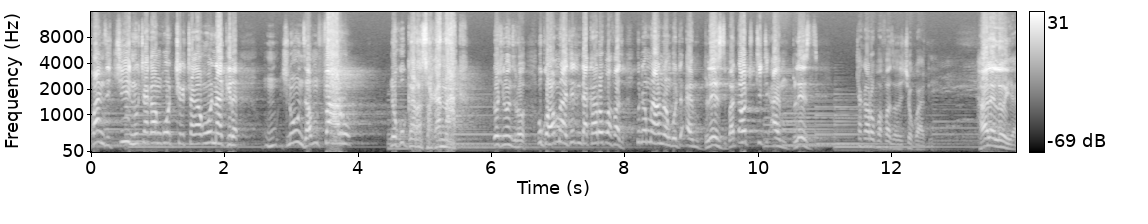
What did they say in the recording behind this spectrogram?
Kwanzi chinhu chakango- ch- chakangonakira chinounza mufaro nokugara zvakanaka ndo chinonzi ro ukawa munhu achiti ndakaropafadzwa kune munhu anonangoti im blessed but auti titi im blessed. Takaropafadzwa zvechokwadi. Haleluya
